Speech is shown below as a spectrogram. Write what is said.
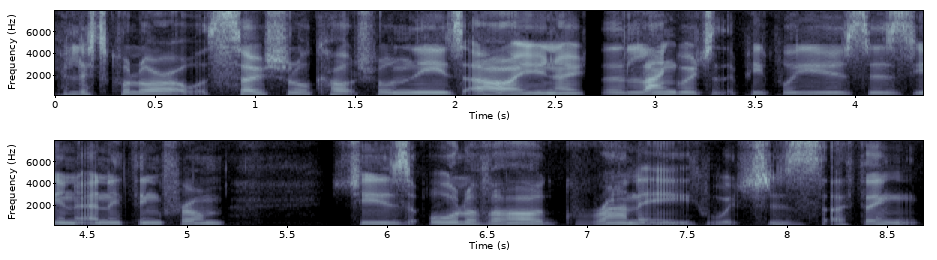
political or social cultural needs are you know the language that people use is you know anything from she's all of our granny, which is, I think,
